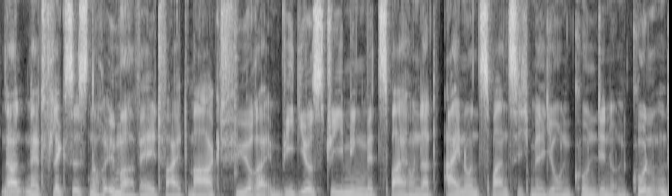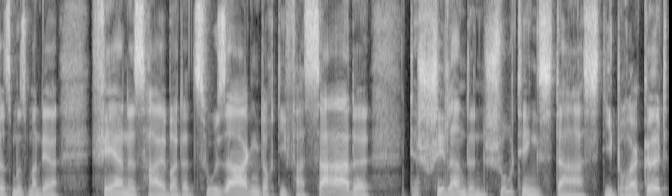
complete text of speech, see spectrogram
Netflix ist noch immer weltweit Marktführer im Videostreaming mit 221 Millionen Kundinnen und Kunden. Das muss man der Fairness halber dazu sagen. Doch die Fassade des schillernden Shootingstars, die bröckelt.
